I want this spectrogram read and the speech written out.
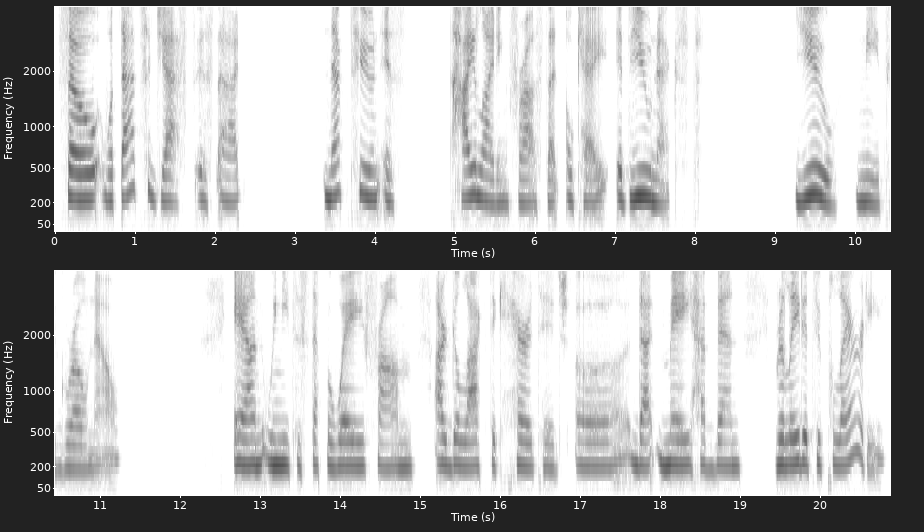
So, what that suggests is that Neptune is highlighting for us that, okay, it's you next. You need to grow now. And we need to step away from our galactic heritage uh, that may have been related to polarity.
